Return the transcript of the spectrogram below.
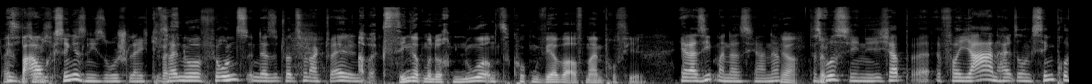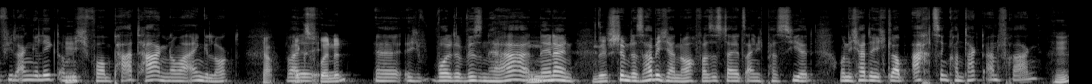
Weiß Ist ich, auch ich, Xing ist nicht so schlecht. Ich ist halt nur für uns in der Situation aktuell. aber Xing hat man doch nur, um zu gucken, wer war auf meinem Profil. Ja, da sieht man das ja, ne? Ja. Das wusste ich nicht. Ich habe äh, vor Jahren halt so ein Xing-Profil angelegt und mich vor ein paar Tagen nochmal eingeloggt. Ja. Ex-Freundin? Äh, ich wollte wissen, ja, Hm. nein, nein, Nee. stimmt, das habe ich ja noch. Was ist da jetzt eigentlich passiert? Und ich hatte, ich glaube, 18 Kontaktanfragen Hm.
